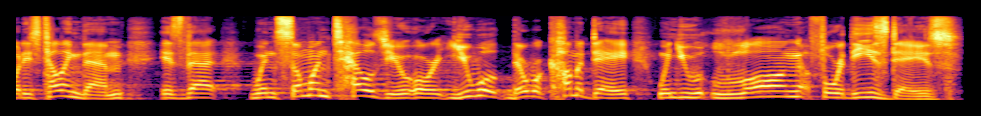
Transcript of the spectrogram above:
what he's telling them is that when someone tells you, or you will, there will come a day when you long for these days,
